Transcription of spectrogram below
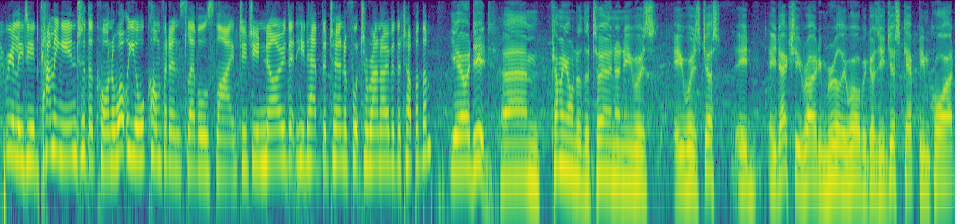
He really did. Coming into the corner, what were your confidence levels like? Did you know that he'd have the turn of foot to run over the top of them? Yeah, I did. Um, coming onto the turn, and he was he was just he'd, he'd actually rode him really well because he just kept him quiet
